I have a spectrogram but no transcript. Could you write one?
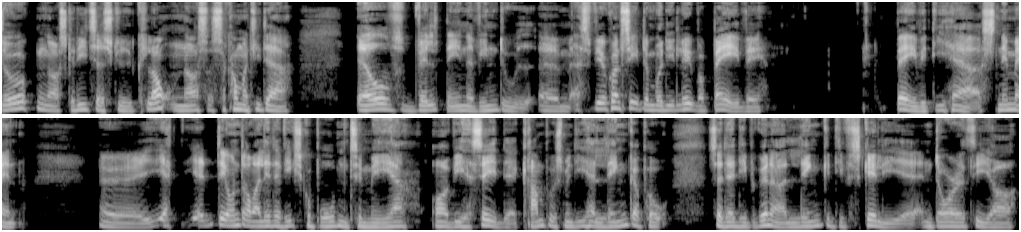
dukken, og skal lige til at skyde klovnen også, og så kommer de der elves væltende ind af vinduet. Øhm, altså, vi har kun set dem, hvor de løber bag ved, bag ved de her snemænd. Øh, ja, ja, det undrer mig lidt, at vi ikke skulle bruge dem til mere. Og vi har set uh, Krampus med de her lænker på, så da de begynder at lænke de forskellige uh, Dorothy og,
